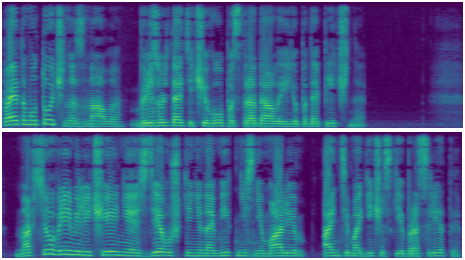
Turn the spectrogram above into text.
Поэтому точно знала, в результате чего пострадала ее подопечная. На все время лечения с девушки ни на миг не снимали антимагические браслеты,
